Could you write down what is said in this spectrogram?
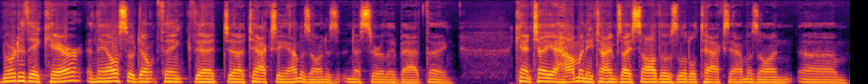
nor do they care. And they also don't think that uh, taxing Amazon is necessarily a bad thing. Can't tell you how many times I saw those little tax Amazon, um,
